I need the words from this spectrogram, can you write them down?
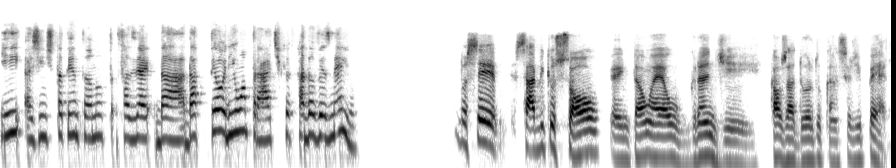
e a gente está tentando fazer da, da teoria uma prática cada vez melhor. Você sabe que o sol, então, é o grande causador do câncer de pele.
